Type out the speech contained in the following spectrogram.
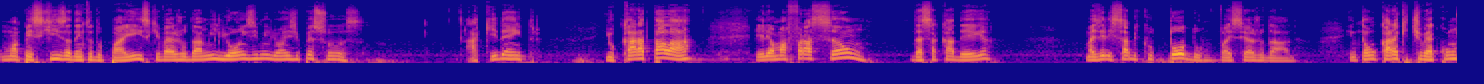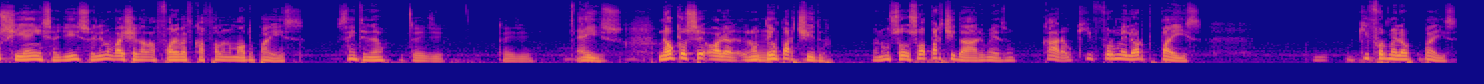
uma pesquisa dentro do país que vai ajudar milhões e milhões de pessoas. Aqui dentro. E o cara tá lá. Ele é uma fração dessa cadeia, mas ele sabe que o todo vai ser ajudado. Então o cara que tiver consciência disso, ele não vai chegar lá fora e vai ficar falando mal do país. Você entendeu? Entendi. Entendi. É isso. Não que eu sei, olha, eu não tenho partido. Eu não sou, sou partidário mesmo. Cara, o que for melhor pro país. O que for melhor pro país.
